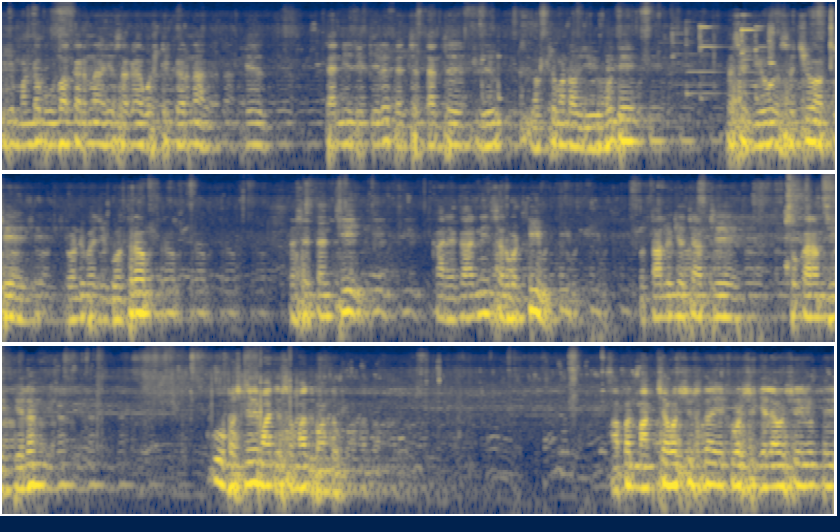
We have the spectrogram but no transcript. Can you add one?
हे मंडप उभा करणं हे सगळ्या गोष्टी करणं हे त्यांनी जे केलं त्यांचं त्यांचं जे लक्ष्मणरावजी होते तसेच जीव सचिव आमचे धोंडीबाजी गोत्रम तसेच त्यांची कार्यकारिणी सर्व टीम व तालुक्याचे आमचे तुकारामजी तेलंग व बसलेले माझे समाज बांधव. आपण मागच्या वर्षी सुद्धा एक वर्ष गेल्या वर्षी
